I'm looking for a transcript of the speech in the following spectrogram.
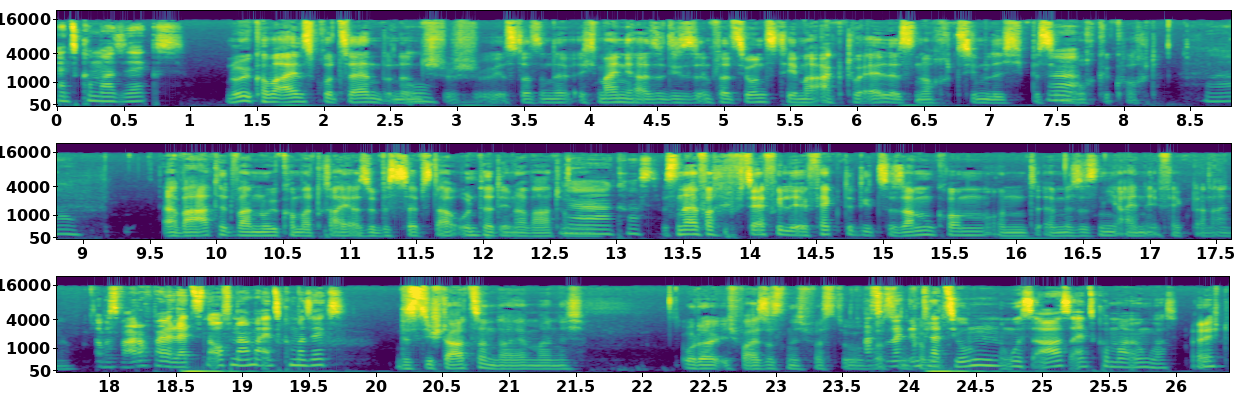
1,6. 0,1 Prozent und dann oh. ist das eine, ich meine ja, also dieses Inflationsthema aktuell ist noch ziemlich bisschen ja. hochgekocht. Wow erwartet waren 0,3, also bis selbst da unter den Erwartungen. Ja, krass. Es sind einfach sehr viele Effekte, die zusammenkommen und ähm, es ist nie ein Effekt alleine. Aber es war doch bei der letzten Aufnahme 1,6? Das ist die Staatsanleihe, meine ich. Oder ich weiß es nicht, was du. Hast du was gesagt, Inflation in den USA ist 1, irgendwas. Echt?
